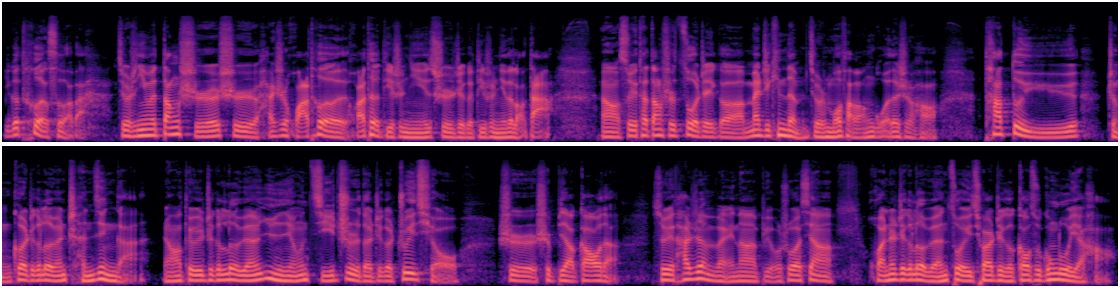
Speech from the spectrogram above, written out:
一个特色吧，就是因为当时是还是华特华特迪士尼是这个迪士尼的老大，然后所以他当时做这个 Magic Kingdom 就是魔法王国的时候，他对于整个这个乐园沉浸感，然后对于这个乐园运营极致的这个追求是是比较高的，所以他认为呢，比如说像环着这个乐园做一圈这个高速公路也好。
